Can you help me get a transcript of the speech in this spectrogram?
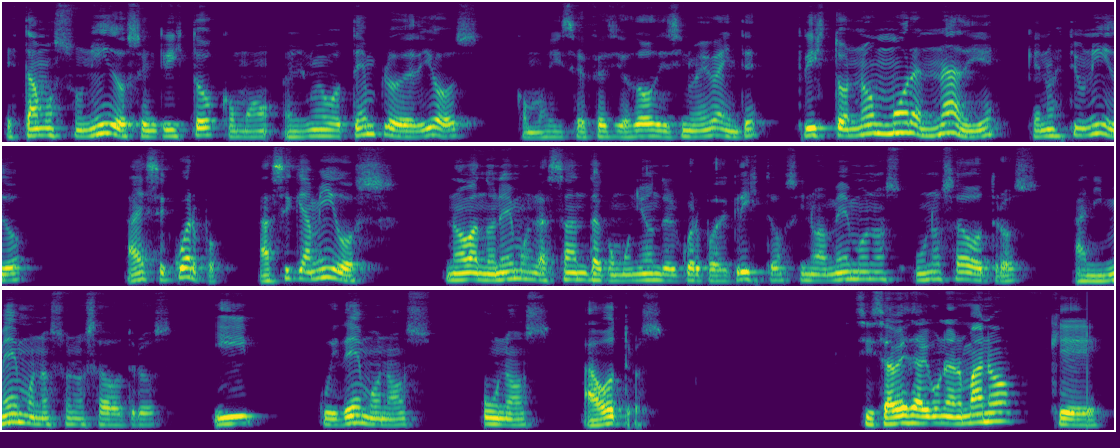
Estamos unidos en Cristo como el nuevo templo de Dios, como dice Efesios 2, 19 y 20. Cristo no mora en nadie que no esté unido a ese cuerpo. Así que amigos, no abandonemos la santa comunión del cuerpo de Cristo, sino amémonos unos a otros, animémonos unos a otros y cuidémonos unos a otros. Si sabes de algún hermano que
